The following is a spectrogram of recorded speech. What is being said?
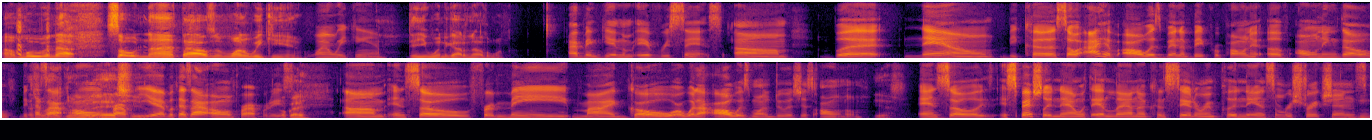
I'm moving out. So nine thousand one weekend. one weekend. Then you went and got another one. I've been getting them ever since. Um, but now because so I have always been a big proponent of owning though because I I, was getting ready own property. Yeah, because I own properties. Okay. Um, and so for me, my goal or what I always want to do is just own them. Yes. And so, especially now with Atlanta considering putting in some restrictions, Mm-hmm.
